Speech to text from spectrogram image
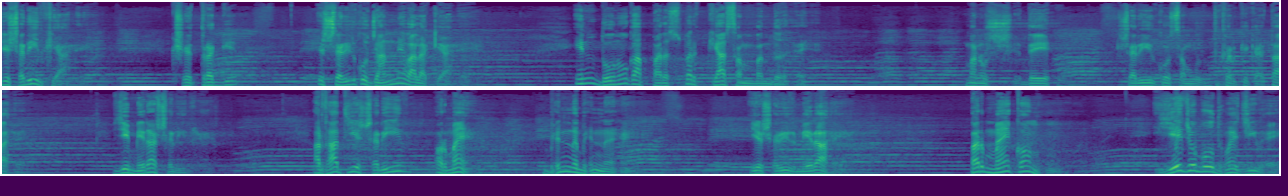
ये शरीर क्या है? क्षेत्रज्ञ? इस शरीर को जानने वाला क्या है? इन दोनों का परस्पर क्या संबंध है? मनुष्य देह शरीर को संबोधित करके कहता है, ये मेरा शरीर है। अर्थात ये शरीर और मैं भिन्न भिन्न हैं। ये शरीर मेरा है, पर मैं कौन हूँ? ये जो बोधमय जीव है,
